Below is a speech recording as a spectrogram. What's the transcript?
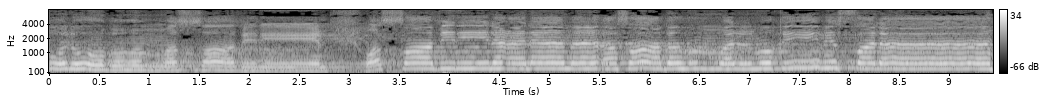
قلوبهم والصابرين والصابرين على ما أصابهم والمقيم الصلاة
